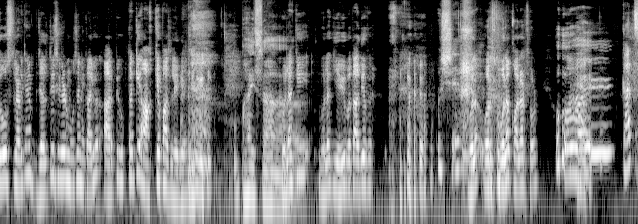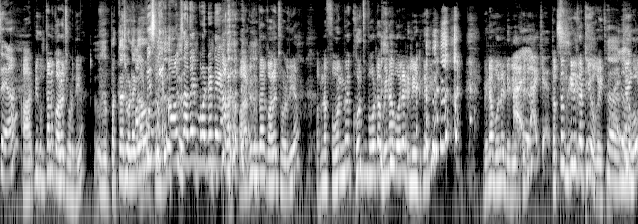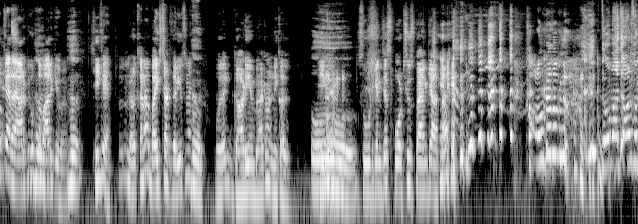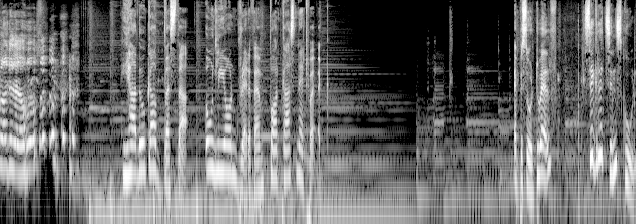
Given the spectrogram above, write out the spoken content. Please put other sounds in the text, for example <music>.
तो उस लड़के ने जलती सिगरेट मुँह से निकाली और आरपी गुप्ता की आँख के पास ले गया। <laughs> भाई साहब। बोला कि बोला कि ये भी बता दियो फिर। <laughs> Oh बोला और उसको बोला कॉलर छोड़। ओ भाई। Guts है हाँ? आरपी गुप्ता ने कॉलर छोड़ दिया। पक्का छोड़ेगा ज़्यादा important है आरपी गुप्ता ने कॉलर छोड़ दिया अपना फ़ोन में खुद फ़ोटो बिना बोले डिलीट करी। बिना बोले डिलीट करी। like तब तक भीड़ इकट्ठी हो गई थी। Like हो क्या रहा है? आरपी गुप्ता बाहर क्यों है। ठीक है? तो लड़का ना बाइक स्टार्ट करी उसने। हाँ। बोला कि गाड़ी में बैठ और निकल। ठीक है? सूट के नीचे स्पोर्ट शूज़ पहन के आता है। आउट ऑफ़ द ब्लू दो बातें और सुना के गया यादों का बस्ता। Only on Red F M podcast network episode 12 cigarettes in school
